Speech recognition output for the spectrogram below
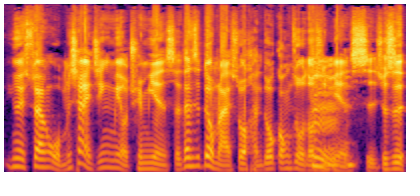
因为虽然我们现在已经没有去面试，但是对我们来说，很多工作都是面试。就是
